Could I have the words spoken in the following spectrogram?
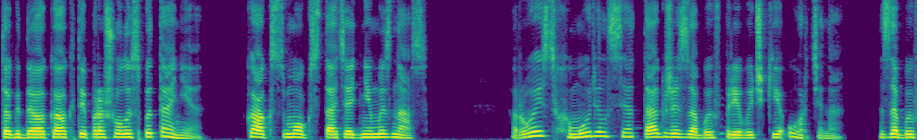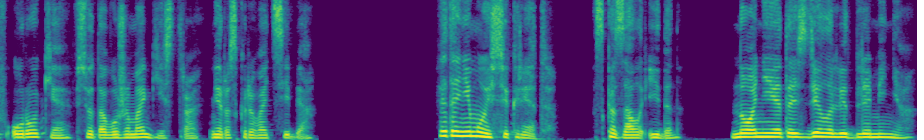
«Тогда как ты прошел испытание? Как смог стать одним из нас?» Ройс хмурился, также забыв привычки Ордена, забыв уроки все того же магистра, не раскрывать себя. «Это не мой секрет», — сказал Иден. «Но они это сделали для меня.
